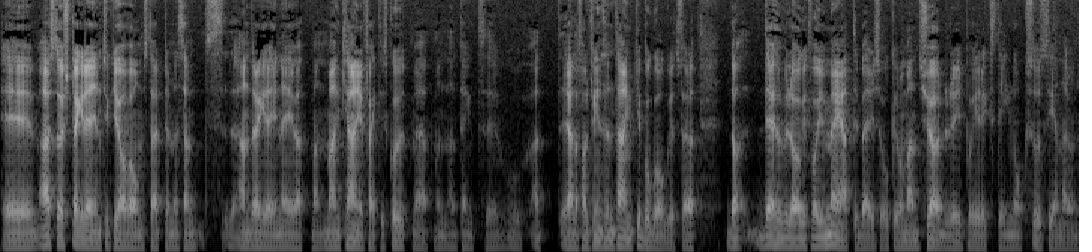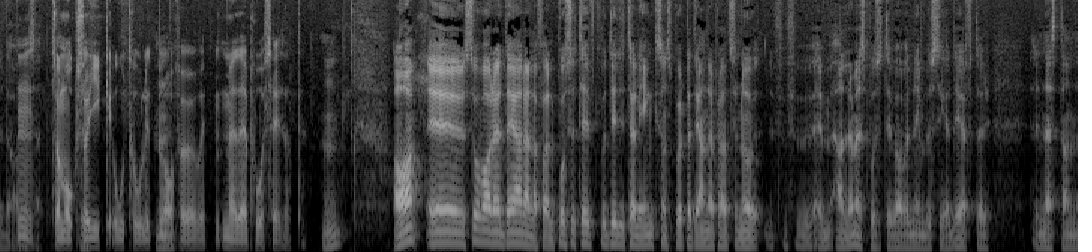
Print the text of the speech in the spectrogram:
Eh, största grejen tycker jag var omstarten, men samt, andra grejen är ju att man, man kan ju faktiskt gå ut med att man har tänkt att det i alla fall finns en tanke på Gogglet för att det huvudlaget var ju med till Bergsåker och man körde det på Erik Sting också senare under dagen. Mm, som också gick otroligt bra mm. för övrigt med det på sig. Så att... mm. Ja, eh, så var det där i alla fall. Positivt på Digital Link som spurtade till andra platsen och allra mest positivt var väl Nimbus CD efter nästan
